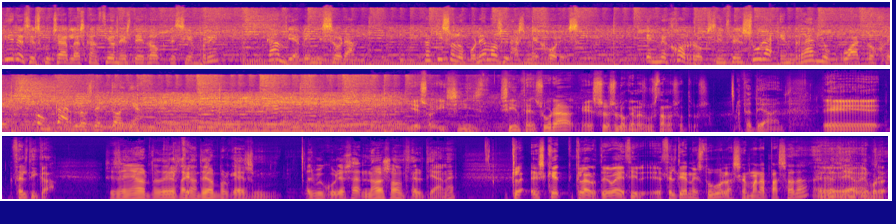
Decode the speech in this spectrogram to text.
¿Quieres escuchar las canciones de rock de siempre? Cambia de emisora. Aquí solo ponemos las mejores. El mejor rock sin censura en Radio 4G, con Carlos del Toya. Y eso, y sin, sin censura, eso es lo que nos gusta a nosotros. Efectivamente. Eh, Céltica. Sí, señor, te doy esta ¿Qué? canción porque es, es muy curiosa. No son Celtian, ¿eh? Es que, claro, te iba a decir, Celtian estuvo la semana pasada. eh, Efectivamente. por-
